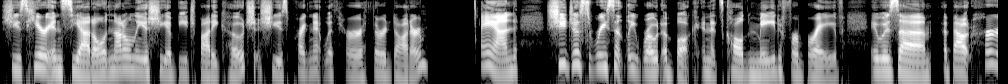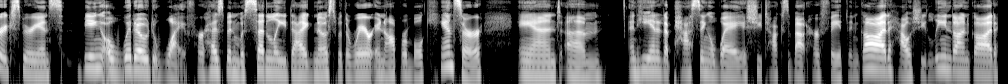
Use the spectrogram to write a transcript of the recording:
She's here in Seattle. Not only is she a beach body coach, she is pregnant with her third daughter. And she just recently wrote a book, and it's called Made for Brave. It was uh, about her experience being a widowed wife. Her husband was suddenly diagnosed with a rare inoperable cancer, and um, and he ended up passing away. She talks about her faith in God, how she leaned on God,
